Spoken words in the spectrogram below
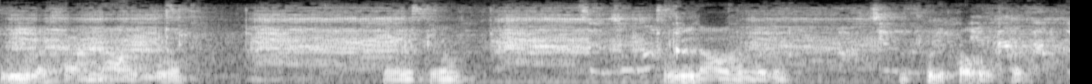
우유가 잘 안 나와가지고 네, 지금 우유 나오는 거를 조립하고 있거든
